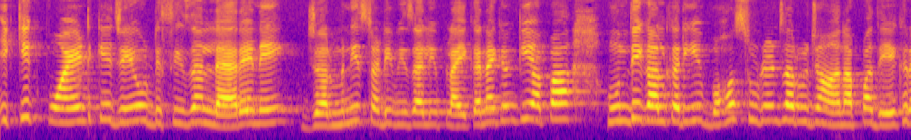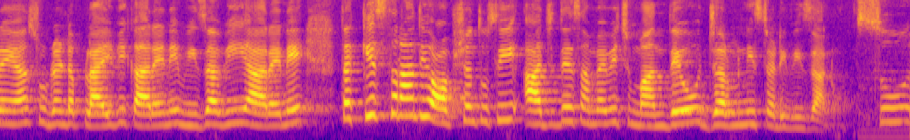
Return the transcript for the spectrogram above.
ਇੱਕ ਇੱਕ ਪੁਆਇੰਟ ਕਿ ਜੇ ਉਹ ਡਿਸੀਜਨ ਲੈ ਰਹੇ ਨੇ ਜਰਮਨੀ ਸਟੱਡੀ ਵੀਜ਼ਾ ਲਈ ਅਪਲਾਈ ਕਰਨਾ ਕਿਉਂਕਿ ਆਪਾਂ ਹੁਣ ਦੀ ਗੱਲ ਕਰੀਏ ਬਹੁਤ ਸਟੂਡੈਂਟਸ ਦਾ ਰੁਝਾਨ ਆਪਾਂ ਦੇਖ ਰਹੇ ਹਾਂ ਸਟੂਡੈਂਟ ਅਪਲਾਈ ਵੀ ਕਰ ਰਹੇ ਨੇ ਵੀਜ਼ਾ ਵੀ ਆ ਰਹੇ ਨੇ ਤਾਂ ਕਿਸ ਤਰ੍ਹਾਂ ਦੀ ਆਪਸ਼ਨ ਤੁਸੀਂ ਅੱਜ ਦੇ ਸਮੇਂ ਵਿੱਚ ਮੰਨਦੇ ਹੋ ਜਰਮਨੀ ਸਟੱਡੀ ਵੀਜ਼ਾ ਨੂੰ? ਸੋ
